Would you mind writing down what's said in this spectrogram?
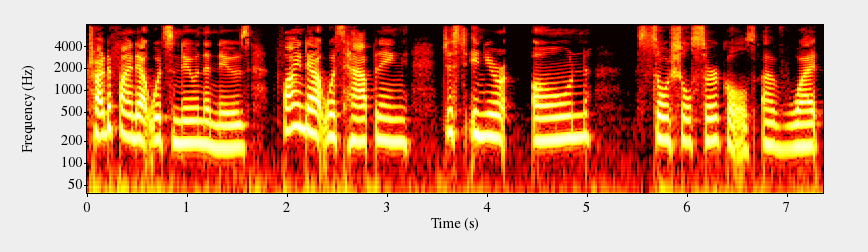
try to find out what's new in the news, find out what's happening just in your own social circles of what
